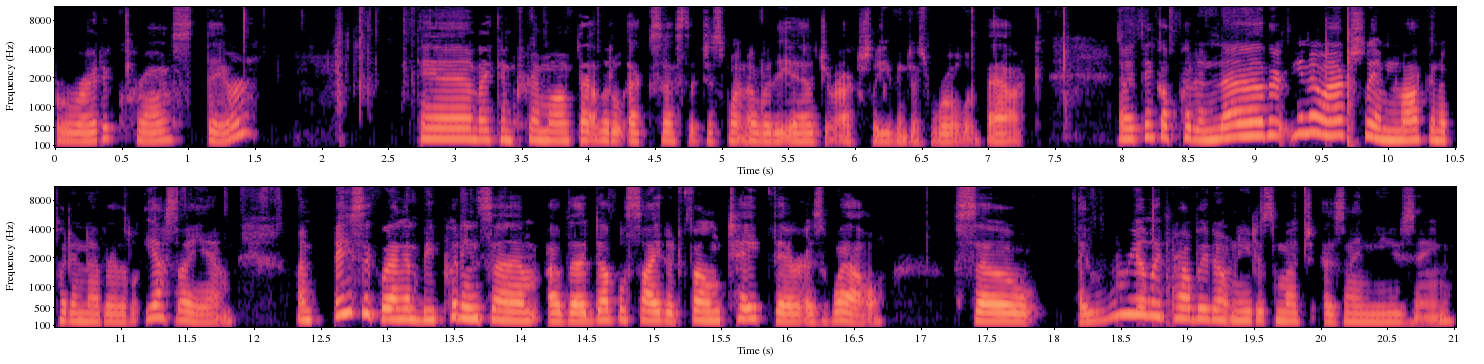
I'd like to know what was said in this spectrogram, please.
right across there. And I can trim off that little excess that just went over the edge or actually even just roll it back. And I think I'll put another, you know, actually I'm not going to put another little, yes I am. I'm basically, I'm going to be putting some of the double-sided foam tape there as well. So I really probably don't need as much as I'm using.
